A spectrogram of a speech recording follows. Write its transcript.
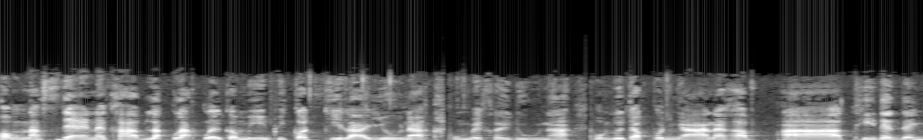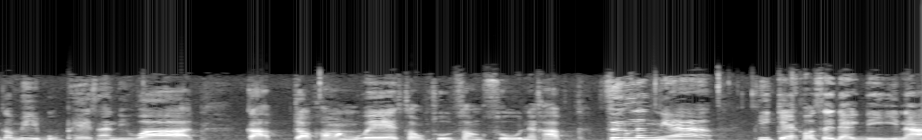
ของนักแสดงนะครับหลักๆ เลยก็มีพี่ก๊อตจิรายุนะผมไม่เคยดูนะ ผมรู้จักผลงานนะครับอ่าที่เด่นๆก็มีบุพเพสันนิวาสกับจอขมังเวท2020 นะครับ ซึ่งเรื่องเนี้ยพี่แกเขาแสดงดีนะ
